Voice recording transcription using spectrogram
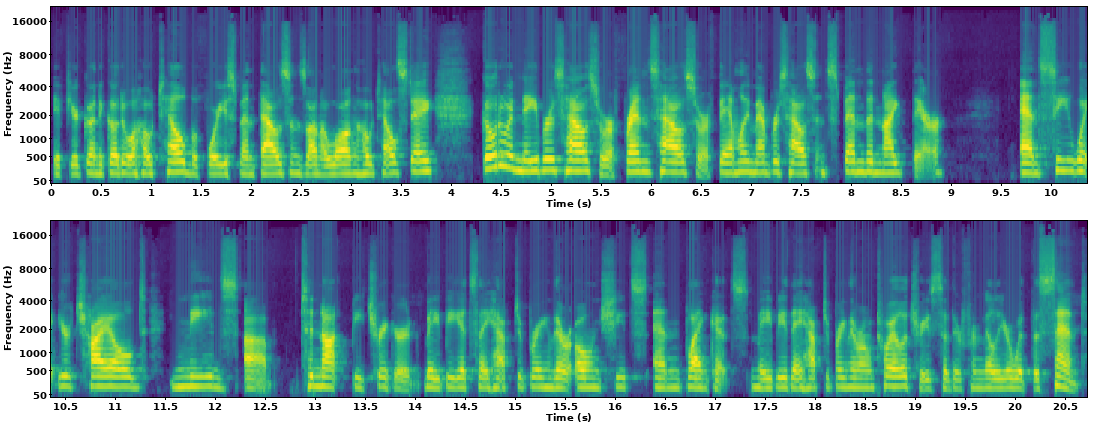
if you're going to go to a hotel before you spend thousands on a long hotel stay go to a neighbor's house or a friend's house or a family member's house and spend the night there and see what your child needs uh, to not be triggered. Maybe it's they have to bring their own sheets and blankets. Maybe they have to bring their own toiletries so they're familiar with the scent.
